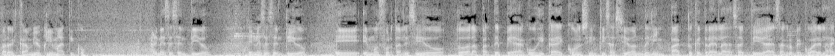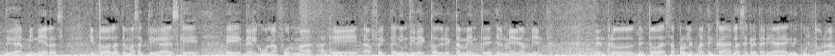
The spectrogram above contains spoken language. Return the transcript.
para el cambio climático. En ese sentido, en ese sentido, eh, hemos fortalecido toda la parte pedagógica de concientización del impacto que trae las actividades agropecuarias, las actividades mineras y todas las demás actividades que eh, de alguna forma eh, afectan indirecta o directamente el medio ambiente. Dentro de toda esa problemática, la Secretaría de Agricultura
